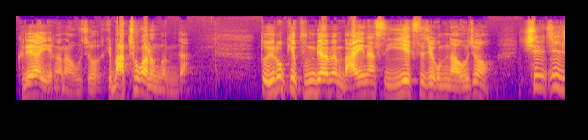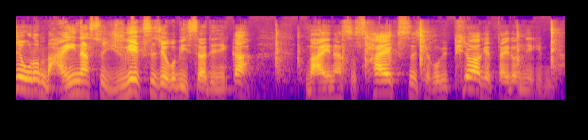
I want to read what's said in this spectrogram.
그래야 얘가 나오죠. 이렇게 맞춰가는 겁니다. 또 이렇게 분배하면 마이너스 2x 제곱 나오죠. 실질적으로 마이너스 6x 제곱이 있어야 되니까 마이너스 4x 제곱이 필요하겠다 이런 얘기입니다.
